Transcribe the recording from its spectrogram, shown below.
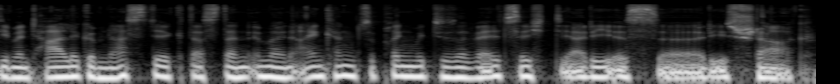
die mentale Gymnastik, das dann immer in Einklang zu bringen mit dieser Weltsicht, ja, die ist, äh, die ist stark.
